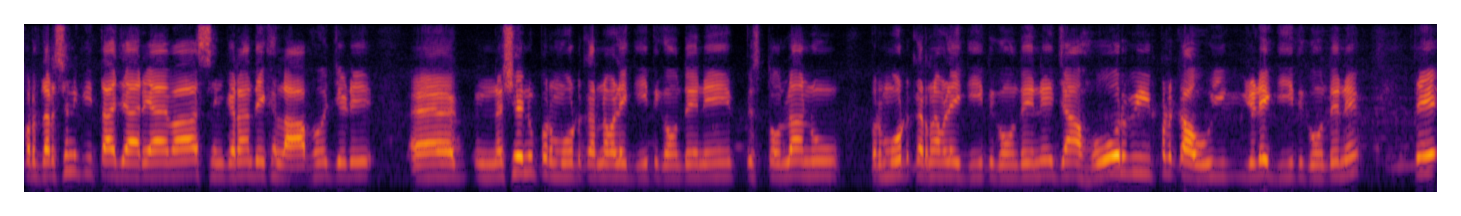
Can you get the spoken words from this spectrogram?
ਪ੍ਰਦਰਸ਼ਨ ਕੀਤਾ ਜਾ ਰਿਹਾ ਵਾ ਸਿੰਗਰਾਂ ਦੇ ਖਿਲਾਫ, ਜਿਹੜੇ ਨਸ਼ੇ ਨੂੰ ਪ੍ਰਮੋਟ ਕਰਨ ਵਾਲੇ ਗੀਤ ਗਾਉਂਦੇ ਨੇ, ਪਿਸਤੌਲਾਂ ਨੂੰ ਪ੍ਰਮੋਟ ਕਰਨ ਵਾਲੇ ਗੀਤ ਗਾਉਂਦੇ ਨੇ ਜਾਂ ਹੋਰ ਵੀ ਭੜਕਾਊ ਜਿਹੜੇ ਗੀਤ ਗਾਉਂਦੇ ਨੇ। ਤੇ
